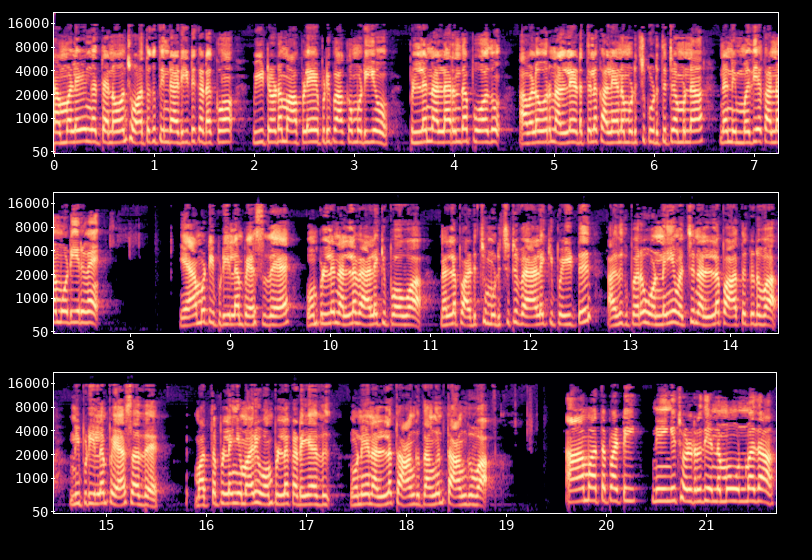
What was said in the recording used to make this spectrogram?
நம்மளே எங்க தினமும் சோத்துக்கு திண்டாடிட்டு கிடக்கும். வீட்டோட மாப்பிள்ளைய எப்படி பார்க்க முடியும்? பிள்ளை நல்லா இருந்தா போதும். அவளை ஒரு நல்ல இடத்துல கல்யாணம் முடிச்சு கொடுத்துட்டோம்னா நான் நிம்மதியா கண்ண மூடிடுவேன் ஏமட்டி இப்படிலாம் பேசுதே? உன் பிள்ளை நல்ல வேலைக்கு போவா. நல்லா படிச்சு முடிச்சுட்டு வேலைக்கு போயிட்டு அதுக்கு பிறகு உன்னையும் வச்சு நல்லா பார்த்துக்கிடுவா. நீ இப்படிலாம் பேசாதே. மற்ற பிள்ளைங்க மாதிரி உன் பிள்ளை கிடையாது. உன்னைய நல்லா தாங்கு தாங்குன்னு தாங்குவா. ஆமாத்த பாட்டி நீங்க சொல்றது என்னமோ உண்மைதான்.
